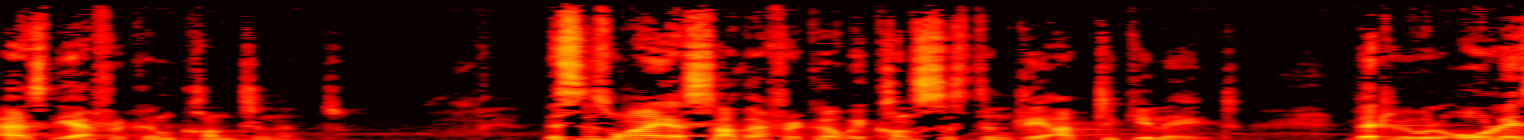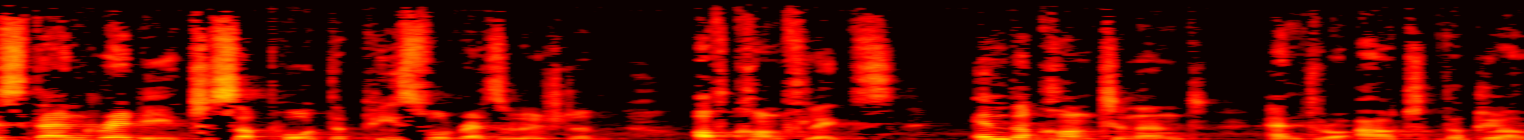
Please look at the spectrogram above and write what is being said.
as the African continent. This is why, as South Africa, we consistently articulate that we will always stand ready to support the peaceful resolution of conflicts in the continent and throughout the globe.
